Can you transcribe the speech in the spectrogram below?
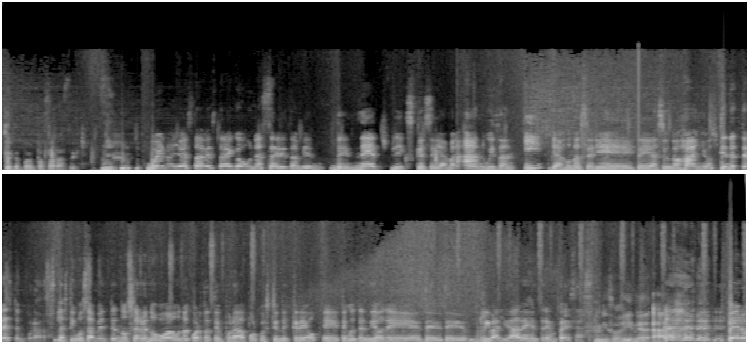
que te puede pasar así. Bueno, yo esta vez traigo una serie también de Netflix que se llama And with an E. Ya es una serie de hace unos años. Tiene tres temporadas. Lastimosamente no se renovó a una cuarta temporada por cuestiones, creo, eh, tengo entendido, de, de- de rivalidades entre empresas. Misoginia. Ah, Pero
